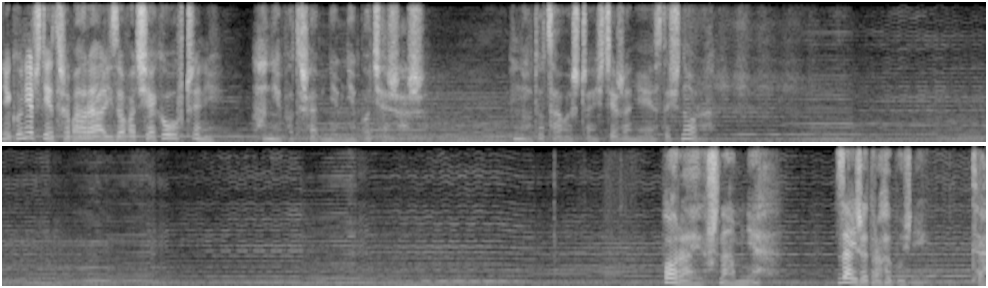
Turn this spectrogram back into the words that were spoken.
niekoniecznie trzeba realizować się jako łowczyni. Niepotrzebnie mnie pocieszasz. No to całe szczęście, że nie jesteś Nora. Pora już na mnie. Zajrzę trochę później. Ta,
